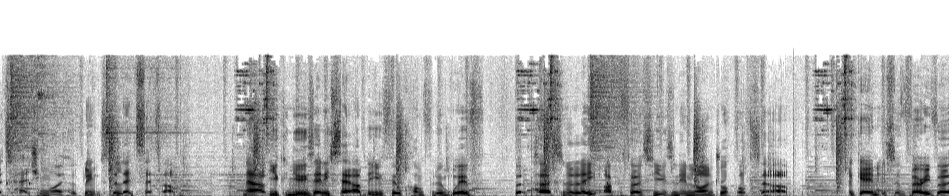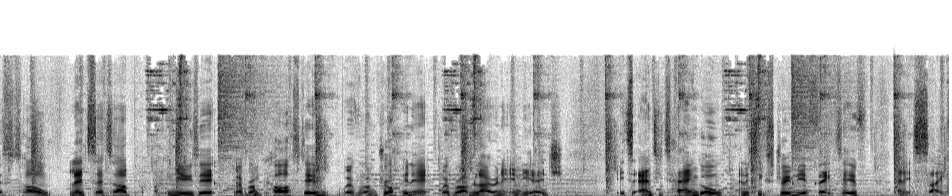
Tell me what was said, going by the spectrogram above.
attaching my hook link to the lead setup. Now you can use any setup that you feel confident with, but personally I prefer to use an inline drop-off setup. Again, it's a very versatile lead setup. I can use it whether I'm casting, whether I'm dropping it, whether I'm lowering it in the edge. It's anti-tangle and it's extremely effective and it's safe.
